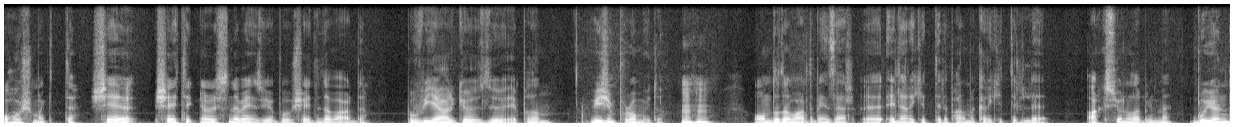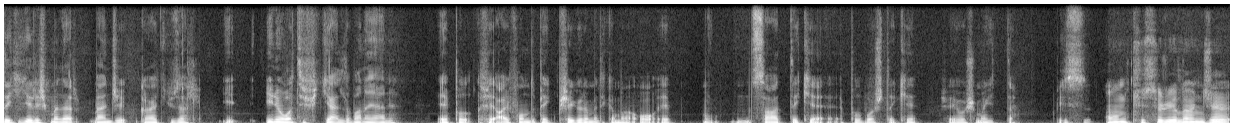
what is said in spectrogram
O hoşuma gitti. Şeye şey teknolojisine benziyor. Bu şeyde de vardı. Bu VR gözlüğü Apple'ın Vision Pro muydu? Hı hı. Onda da vardı benzer e, el hareketleri, parmak hareketleriyle aksiyon olabilme. Bu yöndeki gelişmeler bence gayet güzel. İ- inovatif geldi bana yani. Apple şey iPhone'da pek bir şey göremedik ama o app- saatteki Apple Watch'taki şey hoşuma gitti. Biz 10 küsür yıl önce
